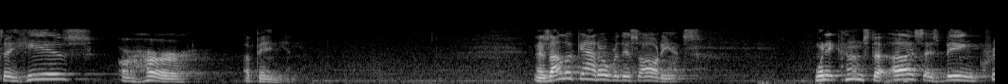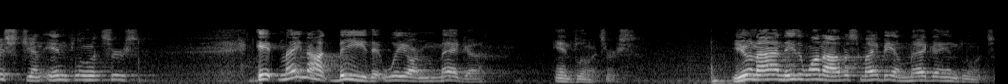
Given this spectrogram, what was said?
to his or her opinion. as I look out over this audience, when it comes to us as being Christian influencers, it may not be that we are mega influencers. You and I, neither one of us, may be a mega influencer.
